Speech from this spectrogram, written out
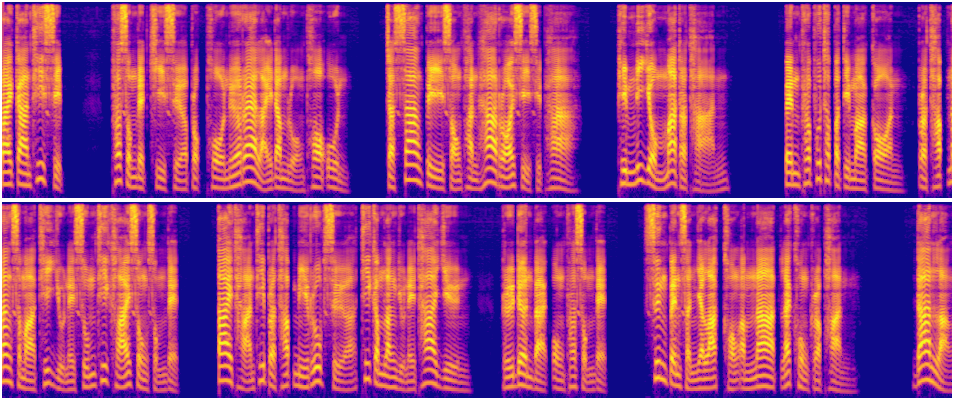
รายการที่ 10พระสมเด็จขี่เสือปรกโพเนื้อแร่ไหลดำหลวงพ่ออุ่น จัดสร้างปี 2545 พิมพ์นิยมมาตรฐาน เป็นพระพุทธปฏิมากร ประทับนั่งสมาธิอยู่ในซุ้มที่คล้ายทรงสมเด็จ ใต้ฐานที่ประทับมีรูปเสือที่กำลังอยู่ในท่ายืน หรือเดินแบกองค์พระสมเด็จ ซึ่งเป็นสัญญลักษณ์ของอำนาจและคงกระพันด้านหลัง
